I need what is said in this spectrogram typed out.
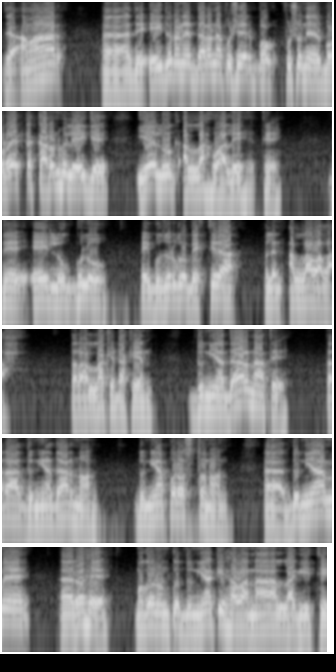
যে আমার যে এই ধরনের ধারণা পোষের পোষণের বড় একটা কারণ হলে এই যে ইয়ে লোক আল্লাহ ওয়ালে হেতে যে এই লোকগুলো, এই বুজুর্গ ব্যক্তিরা হলেন আল্লাহওয়ালাহ তারা আল্লাহকে ডাকেন। দুনিয়াদার নাতে তারা দুনিয়াদার নন দুনিয়া পরস্থ নন। দুনিয়া মে রহে, মগর উনকো দুনিয়া কি হাওয়া না লাগি থি।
